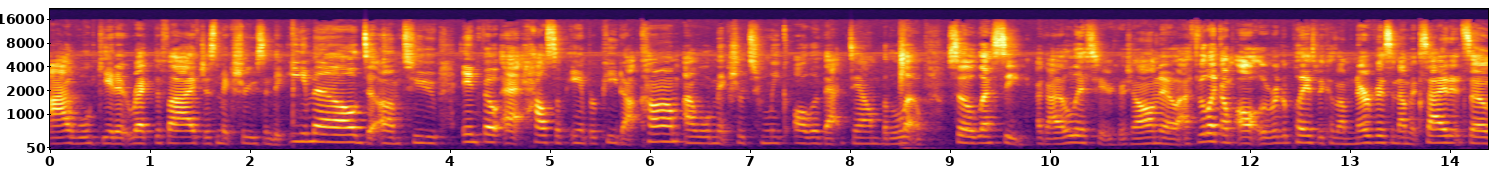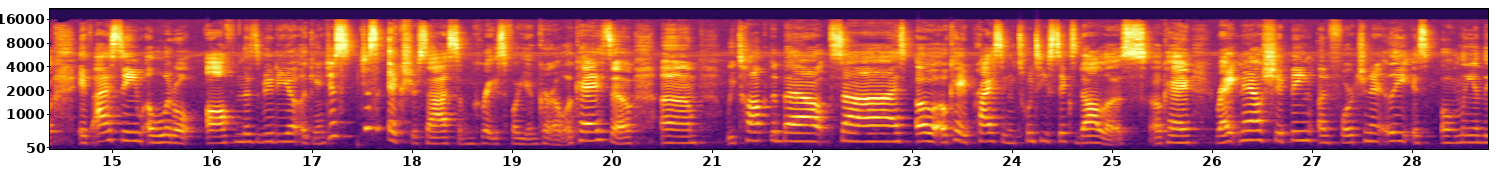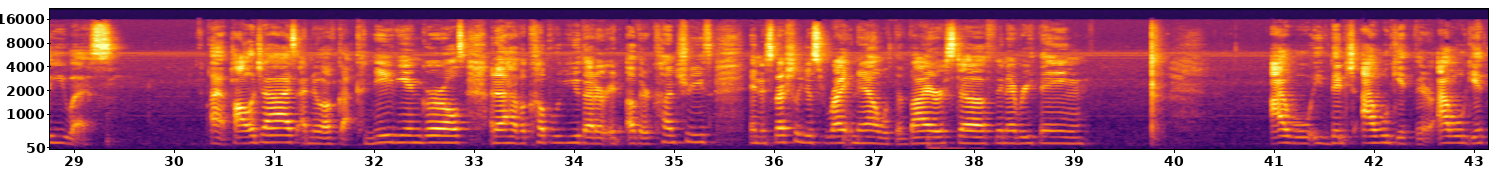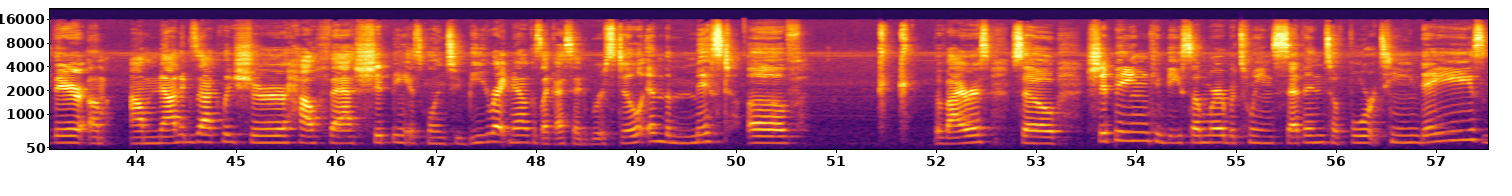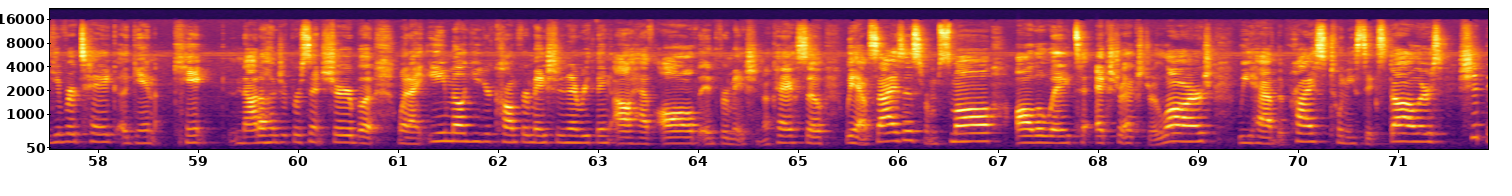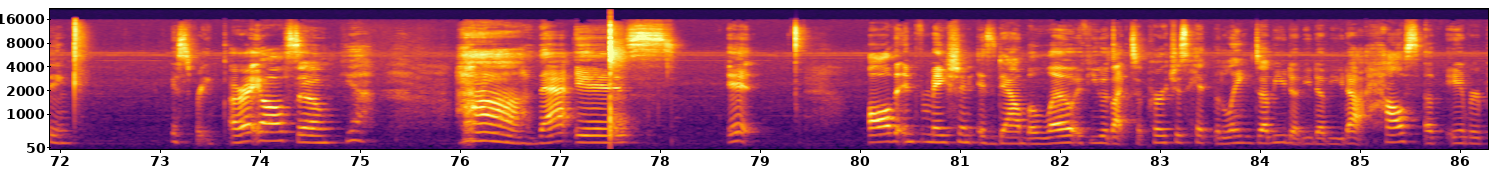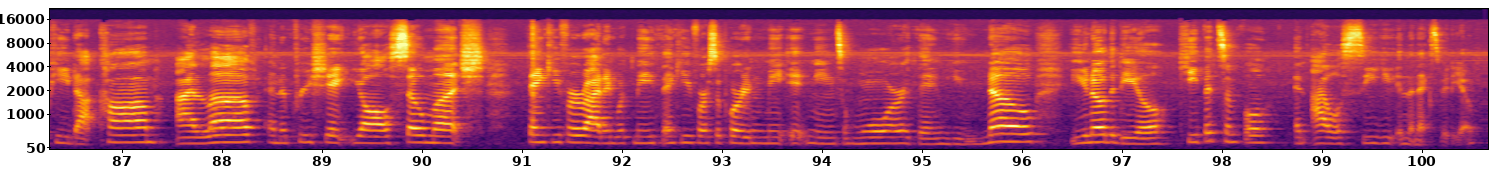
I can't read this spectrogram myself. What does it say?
I will get it rectified. Just make sure you send the email to, um, to info at houseofamberp.com. I will make sure to link all of that down below. So let's see. I got a list here because y'all know I feel like I'm all over the place because I'm nervous and I'm excited. So if I seem a little off in this video, again, just, just exercise some grace for your girl, okay? So um, we talked about size. Oh, okay, pricing, $26, okay? Right now, shipping, unfortunately, is only in the U.S. I apologize. I know I've got Canadian girls. I know I have a couple of you that are in other countries and especially just right now with the virus stuff and everything. I will eventually, I will get there. I will get there. Um, I'm not exactly sure how fast shipping is going to be right now because like I said, we're still in the midst of the virus. So shipping can be somewhere between 7 to 14 days, give or take. Again, can't not 100% sure, but when I email you your confirmation and everything, I'll have all the information, okay? So we have sizes from small all the way to extra, extra large. We have the price, $26. Shipping is free. All right, y'all? So, yeah. Ah, that is it. All the information is down below. If you would like to purchase, hit the link www.houseofamberp.com. I love and appreciate y'all so much. Thank you for riding with me. Thank you for supporting me. It means more than you know. You know the deal. Keep it simple, and I will see you in the next video.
